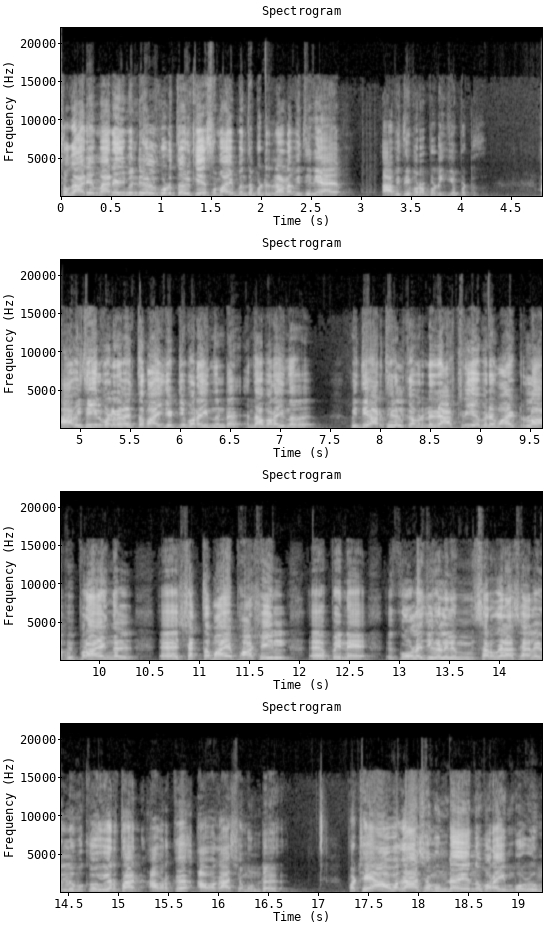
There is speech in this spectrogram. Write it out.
സ്വകാര്യ മാനേജ്മെന്റുകൾ കൊടുത്ത ഒരു കേസുമായി ബന്ധപ്പെട്ടിട്ടാണ് വിധിന്യായം ആ വിധി പുറപ്പെടുവിക്കപ്പെട്ടത്. ആ വിധിയിൽ വളരെ വ്യക്തമായി ജഡ്ജി പറയുന്നുണ്ട്. എന്താ പറയുന്നത്? വിദ്യാർത്ഥികൾക്ക് അവരുടെ രാഷ്ട്രീയപരമായിട്ടുള്ള അഭിപ്രായങ്ങൾ ശക്തമായ ഭാഷയിൽ പിന്നെ കോളേജുകളിലും സർവകലാശാലകളിലുമൊക്കെ ഉയർത്താൻ അവർക്ക് അവകാശമുണ്ട്. പക്ഷേ ആ അവകാശമുണ്ട് എന്ന് പറയുമ്പോഴും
